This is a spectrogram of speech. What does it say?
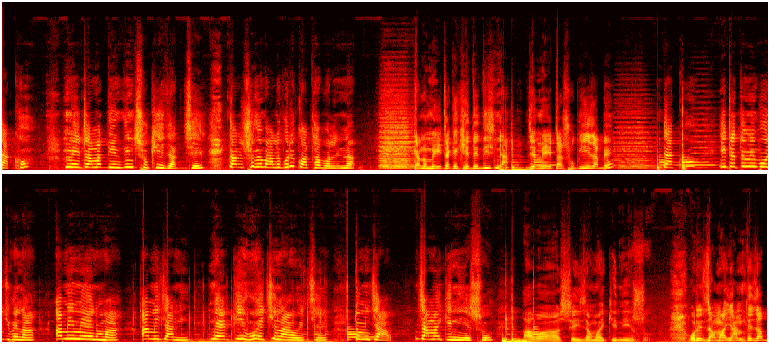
দেখো মেয়েটা আমার দিন দিন শুকিয়ে যাচ্ছে কারোর সঙ্গে ভালো করে কথা বলে না। কেন মেয়েটাকে খেতে দিস না যে মেয়েটা শুকিয়ে যাবে? দেখো এটা তুমি বুঝবে না আমি মেয়ের মা। আমি জানি মেয়ের কি হয়েছে না হয়েছে। তুমি যাও জামাইকে নিয়ে এসো। আবার সেই জামাইকে নিয়ে এসো। ওরে জামাই আনতে যাব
